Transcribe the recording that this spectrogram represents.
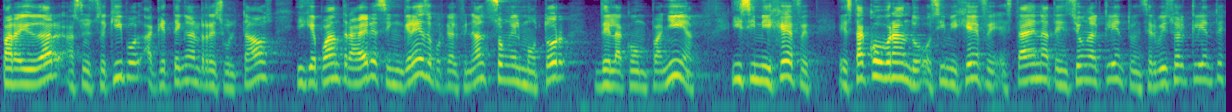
para ayudar a sus equipos a que tengan resultados y que puedan traer ese ingreso, porque al final son el motor de la compañía. Y si mi jefe está cobrando o si mi jefe está en atención al cliente en servicio al cliente,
